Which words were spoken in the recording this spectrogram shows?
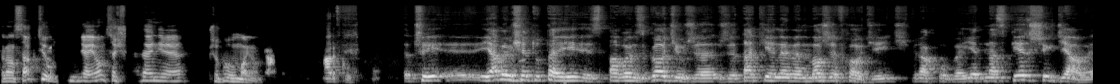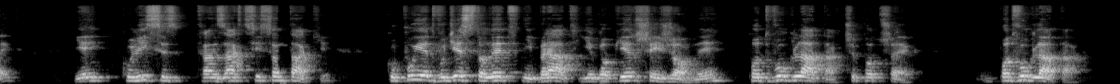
transakcje utrudniające śledzenie przepływu majątku. Marku. Czy y, ja bym się tutaj z Pawłem zgodził, że, że taki element może wchodzić w rachubę. Jedna z pierwszych działek, jej kulisy z transakcji są takie. Kupuje 20-letni brat jego pierwszej żony po dwóch latach czy po trzech, po dwóch latach.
